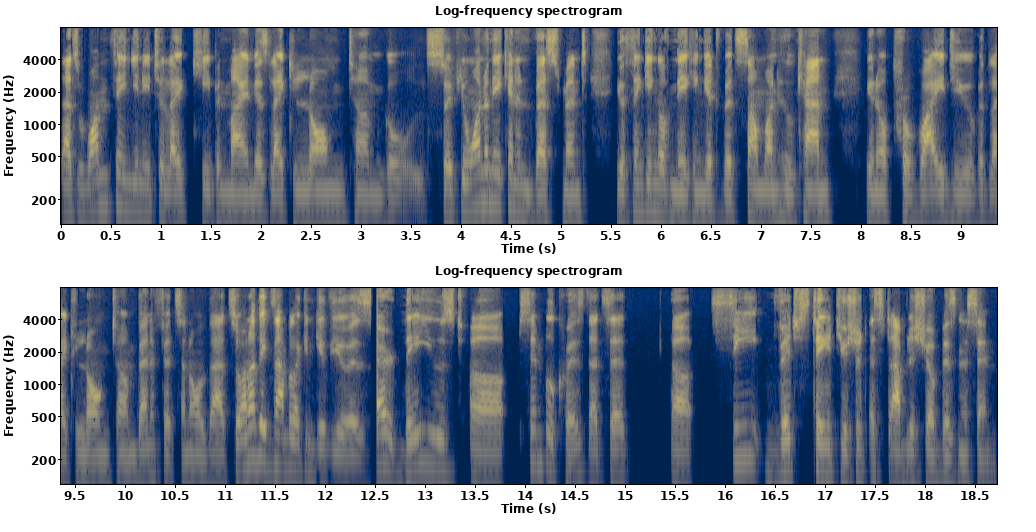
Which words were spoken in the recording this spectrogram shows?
that's one thing you need to like keep in mind is like long-term goals. So if you want to make an investment, you're thinking of making it with someone who can you know provide you with like long-term benefits and all that so another example i can give you is they used a simple quiz that said uh, see which state you should establish your business in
